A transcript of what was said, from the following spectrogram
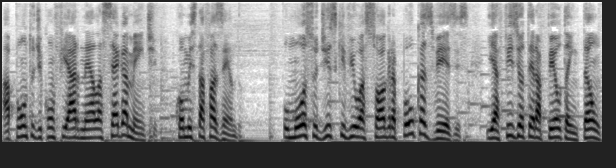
a ponto de confiar nela cegamente, como está fazendo. O moço diz que viu a sogra poucas vezes e a fisioterapeuta então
